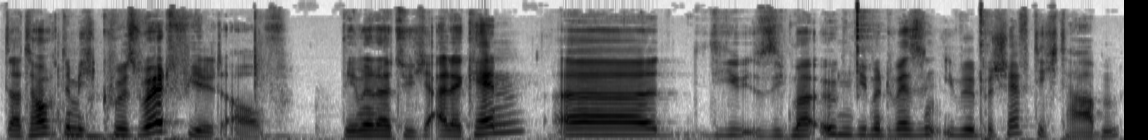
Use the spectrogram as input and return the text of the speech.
da taucht nämlich Chris Redfield auf, den wir natürlich alle kennen, äh, die sich mal irgendwie mit Resident Evil beschäftigt haben.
